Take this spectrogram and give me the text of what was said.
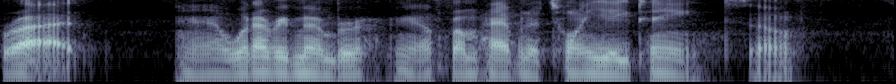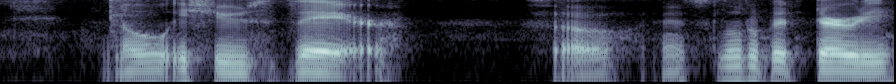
ride. And what I remember, you know, from having a 2018. So no issues there. So it's a little bit dirty.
